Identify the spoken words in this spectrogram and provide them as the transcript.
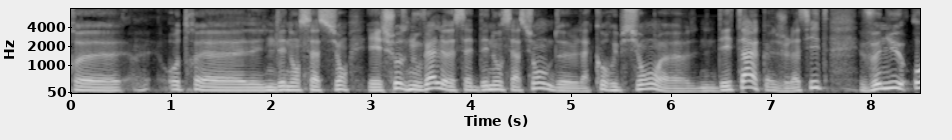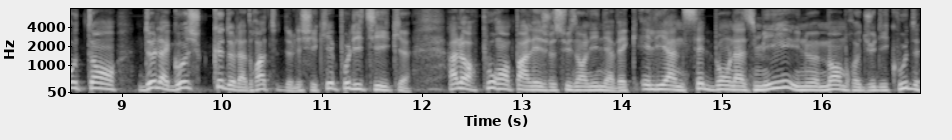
autre, euh, autre euh, une dénonciation et chose nouvelle, cette dénonciation de la corruption euh, d'État, je la cite, venue autant de la gauche que de la droite de l'échiquier politique. Alors, pour en parler, je suis en ligne avec Eliane Sedbon-Lazmi, une membre du Likoud,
